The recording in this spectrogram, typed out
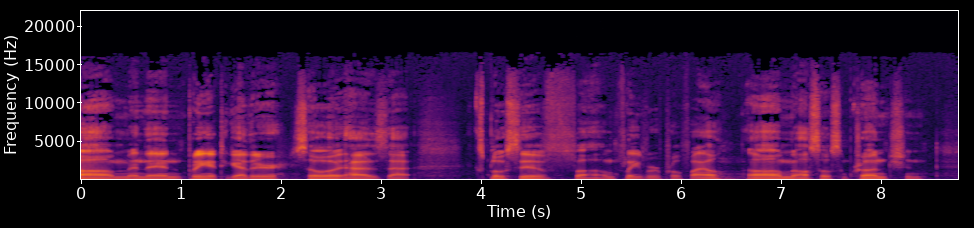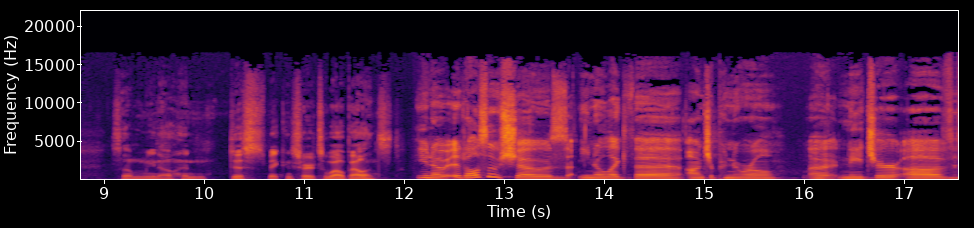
um, and then putting it together so it has that explosive um, flavor profile. Um, also, some crunch and some, you know, and just making sure it's well balanced. You know, it also shows, you know, like the entrepreneurial uh, nature of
